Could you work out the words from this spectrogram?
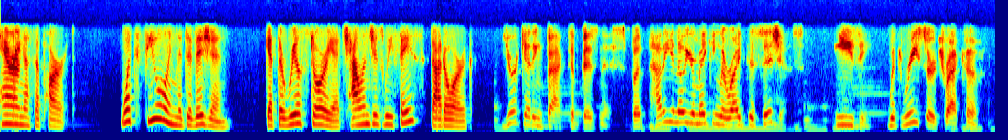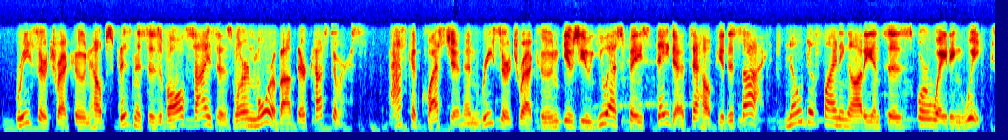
tearing us apart. What's fueling the division? Get the real story at challengesweface.org. You're getting back to business, but how do you know you're making the right decisions? Easy with Research Raccoon. Research Raccoon helps businesses of all sizes learn more about their customers. Ask a question, and Research Raccoon gives you US based data to help you decide. No defining audiences or waiting weeks.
